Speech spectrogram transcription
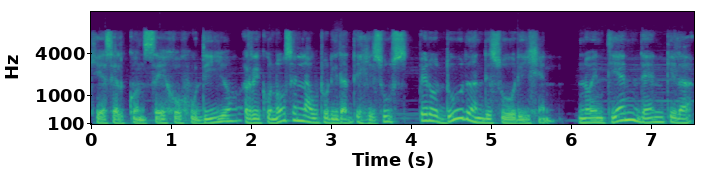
que es el Consejo Judío, reconocen la autoridad de Jesús, pero dudan de su origen. No entienden que la,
